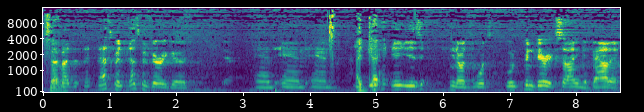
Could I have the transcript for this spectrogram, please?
So But, but that's been that's been very good, Yeah. and and and I- it, it is you know what's, what's been very exciting about it.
